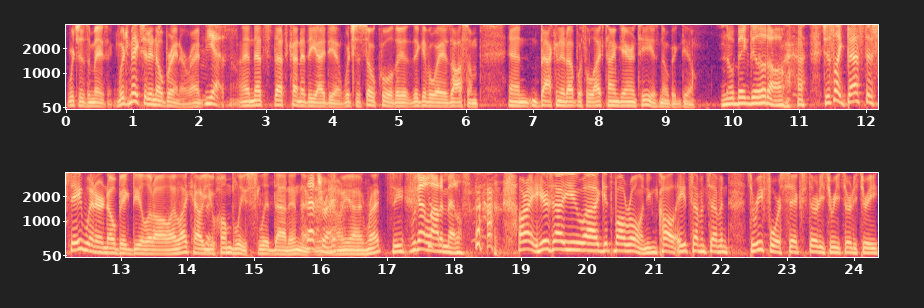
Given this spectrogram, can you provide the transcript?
Which is amazing. Which makes it a no-brainer, right? Yes. And that's that's kind of the idea, which is so cool. The the giveaway is awesome, and backing it up with a lifetime guarantee is no big deal. No big deal at all. Just like best of state winner, no big deal at all. I like how you humbly slid that in there. That's right. know? Yeah, right. See, We got a lot of medals. All right, here's how you uh, get the ball rolling. You can call 877 346 3333.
